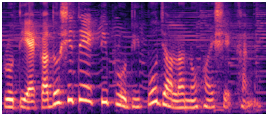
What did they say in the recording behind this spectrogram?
প্রতি একাদশীতে একটি প্রদীপও জ্বালানো হয় সেখানে।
